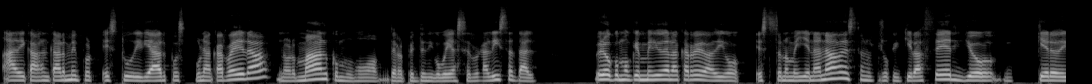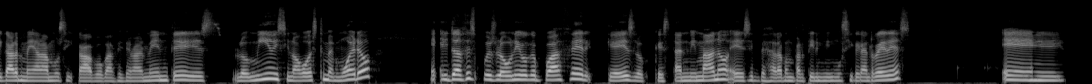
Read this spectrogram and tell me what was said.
a decantarme por estudiar pues una carrera normal, como de repente digo voy a ser realista, tal pero como que en medio de la carrera digo, esto no me llena nada, esto no es lo que quiero hacer, yo quiero dedicarme a la música vocacionalmente, es lo mío y si no hago esto me muero. Entonces, pues lo único que puedo hacer, que es lo que está en mi mano, es empezar a compartir mi música en redes. Eh,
